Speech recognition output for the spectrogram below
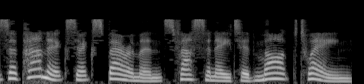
Szczepanik's experiments fascinated Mark Twain,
